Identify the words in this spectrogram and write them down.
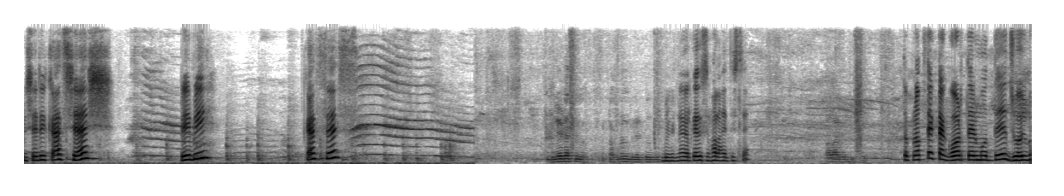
মিশারির কাজ শেষ বেবি কাজ শেষ তো প্রত্যেকটা গর্তের মধ্যে জৈব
